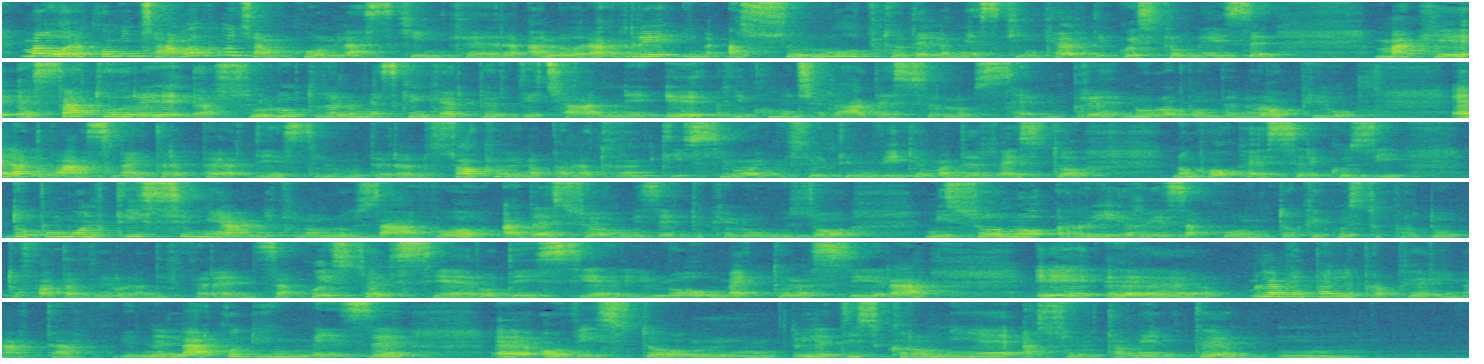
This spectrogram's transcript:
ma ora cominciamo cominciamo con la skincare. Allora re in assoluto della mia skincare di questo mese ma che è stato re assoluto della mia skincare per 10 anni e ricomincerà ad esserlo sempre, non lo abbandonerò più, è l'Advanced Night Repair di Estée Lauder. So che ve ne ho parlato tantissimo in questi ultimi video, ma del resto non può che essere così. Dopo moltissimi anni che non lo usavo, adesso è un mesetto che lo uso, mi sono ri resa conto che questo prodotto fa davvero la differenza. Questo è il siero dei sieri, lo metto la sera e eh, la mia pelle è proprio rinata. Nell'arco di un mese eh, ho visto mh, mm, le discromie assolutamente mh, mm,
